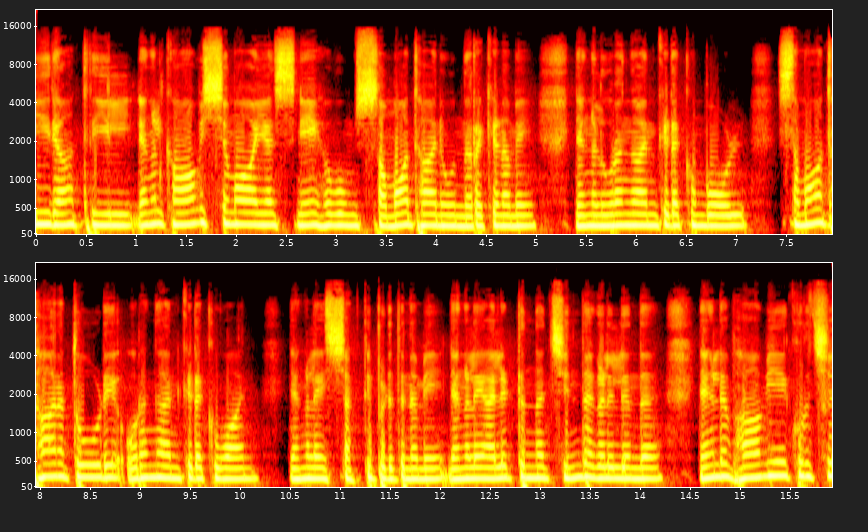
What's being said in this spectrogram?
ഈ രാത്രിയിൽ ഞങ്ങൾക്ക് ആവശ്യമായ സ്നേഹവും സമാധാനവും നിറയ്ക്കണമേ. ഞങ്ങൾ ഉറങ്ങാൻ കിടക്കുമ്പോൾ സമാധാനത്തോടെ ഉറങ്ങാൻ കിടക്കുവാൻ ഞങ്ങളെ ശക്തിപ്പെടുത്തണമേ. ഞങ്ങളെ അലട്ടുന്ന ചിന്തകളിൽ നിന്ന് ഞങ്ങളുടെ ഭാവിയെക്കുറിച്ച്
